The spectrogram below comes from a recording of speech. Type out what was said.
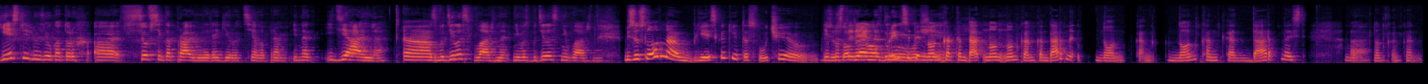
Есть ли люди, у которых э, а, все всегда правильно реагирует тело, прям идеально? А... Возбудилась влажно, не возбудилась не влажно. Безусловно, есть какие-то случаи. Безусловно, Я просто реально но, в принципе, нон-конкандартность, нон нон-конкандартность, да. нон -кон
